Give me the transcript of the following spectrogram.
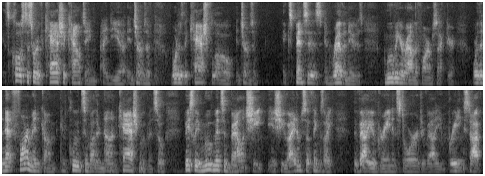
it's close to sort of cash accounting idea in terms of what is the cash flow in terms of expenses and revenues moving around the farm sector where the net farm income includes some other non-cash movements. So basically movements in balance sheet issue items so things like the value of grain in storage or value of breeding stock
